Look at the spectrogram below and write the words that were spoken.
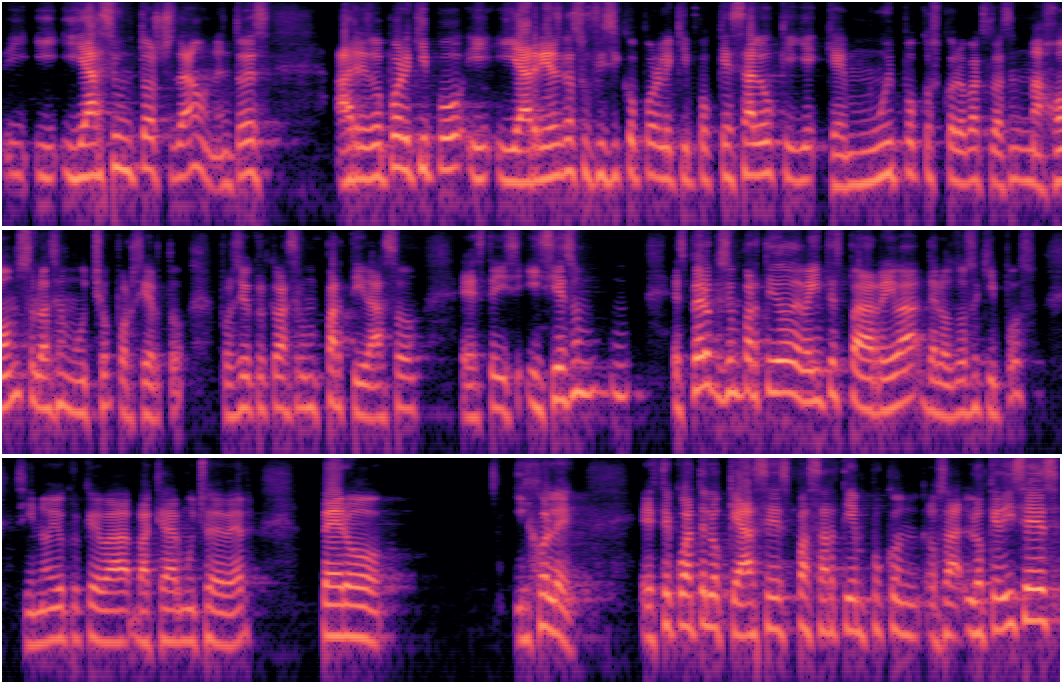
y, hace un touchdown. Entonces, arriesgó por el equipo y, arriesga su físico por el equipo, que es algo que, muy pocos corebacks lo hacen. Mahomes lo hace mucho, por cierto. Por eso yo creo que va a ser un partidazo este. Y, si es un, espero que sea un partido de 20 para arriba de los dos equipos. Si no, yo creo que va, va a quedar mucho de ver. Pero, híjole, este cuate lo que hace es pasar tiempo con, o sea, lo que dice es,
